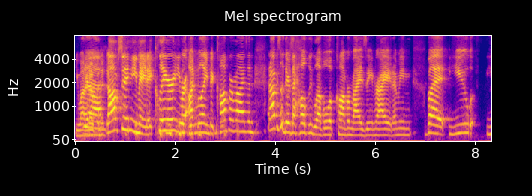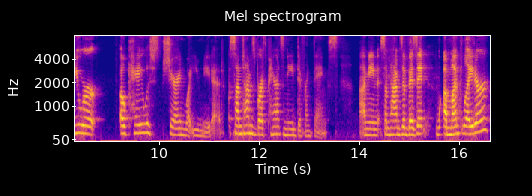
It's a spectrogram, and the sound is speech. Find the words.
You wanted yeah. open adoption, you made it clear, you were unwilling to compromise and and obviously there's a healthy level of compromising, right? I mean, but you you were okay with sharing what you needed. Sometimes birth parents need different things. I mean, sometimes a visit a month later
